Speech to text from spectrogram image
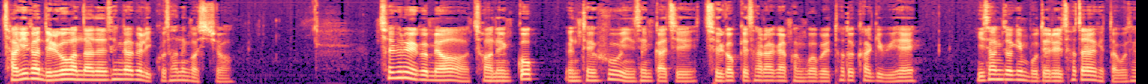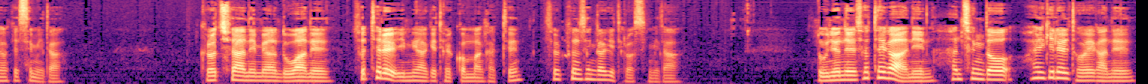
자기가 늙어간다는 생각을 잊고 사는 것이죠. 책을 읽으며 저는 꼭 은퇴 후 인생까지 즐겁게 살아갈 방법을 터득하기 위해 이상적인 모델을 찾아야겠다고 생각했습니다. 그렇지 않으면 노화는 쇠퇴를 의미하게 될 것만 같은 슬픈 생각이 들었습니다. 노년을 쇠퇴가 아닌 한층 더 활기를 더해가는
